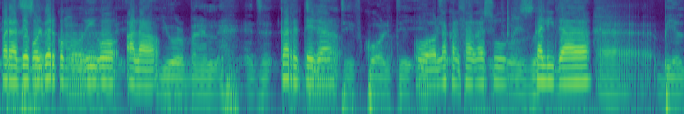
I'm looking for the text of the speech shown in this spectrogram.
para devolver, como uh, digo, a la carretera o la calzada su calidad uh,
